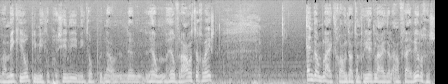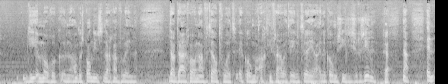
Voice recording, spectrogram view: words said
waar mik je op? Je mikt op gezinnen, je mikt op... Nou, een een heel, een heel verhaal is er geweest. En dan blijkt gewoon dat een projectleider aan vrijwilligers... die een mogelijk een hand- en spandiensten daar gaan verlenen... dat daar gewoon aan verteld wordt... er komen 18 vrouwen uit Eritrea en er komen Syrische gezinnen. Ja. Nou, en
